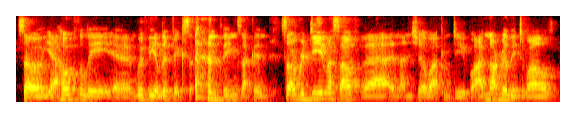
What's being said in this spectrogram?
So yeah, hopefully um, with the Olympics and things, I can sort of redeem myself there and, and show what I can do. But I've not really dwelled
